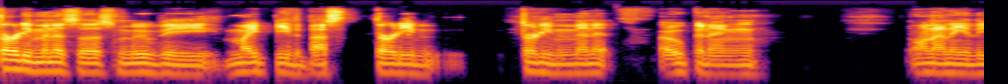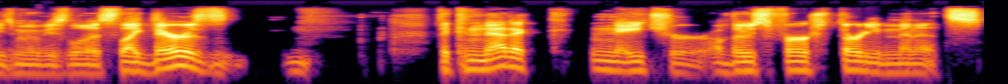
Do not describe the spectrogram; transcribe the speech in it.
30 minutes of this movie might be the best 30 30 minute opening on any of these movies lists. Like there is the kinetic nature of those first 30 minutes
